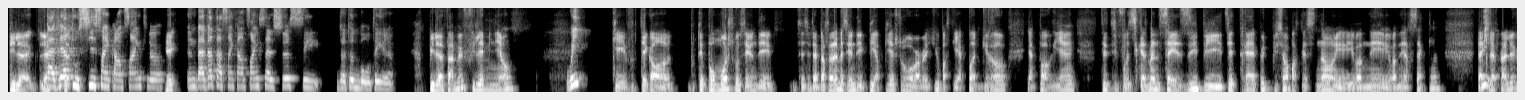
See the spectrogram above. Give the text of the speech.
Puis le, Bavette aussi, 55. Là. Une bavette à 55 Celsius, c'est de toute beauté. Là. Puis le fameux filet mignon. Oui. Qui est, pour moi, je trouve que c'est une des c'est peut-être personnel, mais c'est une des pires pièces, je trouve, au barbecue parce qu'il n'y a pas de gras, il n'y a pas rien. C'est quasiment une saisie, puis très peu de puissance parce que sinon, il, va, venir, il va venir sec. Là. Fait que le, fallu,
